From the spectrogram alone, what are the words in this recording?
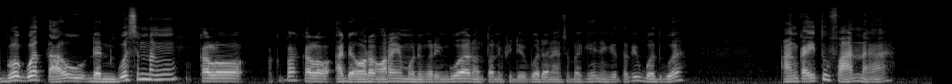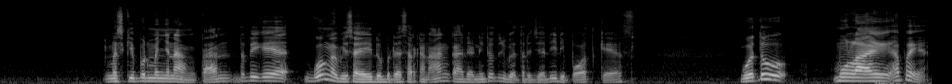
Gue gue tahu dan gue seneng kalau apa kalau ada orang-orang yang mau dengerin gue nonton video gue dan lain sebagainya gitu. Tapi buat gue angka itu fana. Meskipun menyenangkan tapi kayak gue nggak bisa hidup berdasarkan angka. Dan itu juga terjadi di podcast. Gue tuh mulai apa ya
